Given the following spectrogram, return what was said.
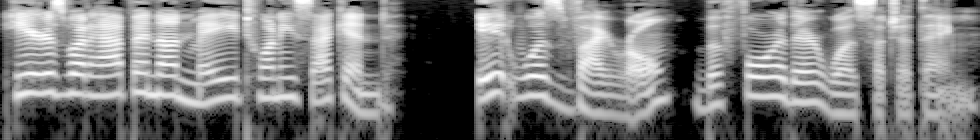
Here's what happened on May 22nd. It was viral before there was such a thing.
